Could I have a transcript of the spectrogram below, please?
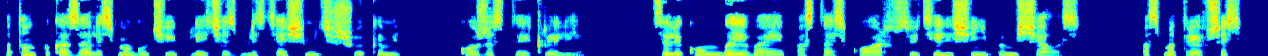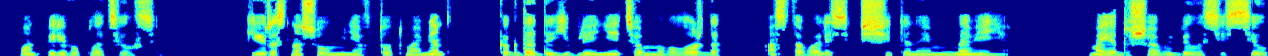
потом показались могучие плечи с блестящими чешуйками, кожистые крылья. Целиком боевая ипостась Куар в святилище не помещалась. Осмотревшись, он перевоплотился. Кирос нашел меня в тот момент, когда до явления темного лорда оставались считанные мгновения. Моя душа выбилась из сил,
